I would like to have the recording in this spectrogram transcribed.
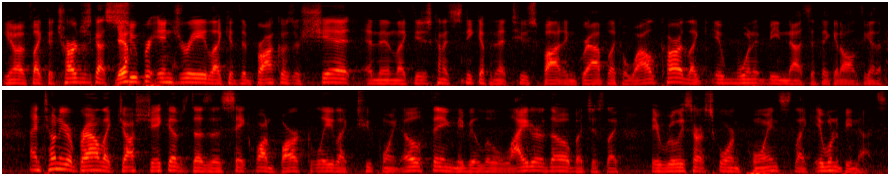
You know, if like the Chargers got Yeah. super injury, like if the Broncos are shit, and then like they just kind of sneak up in that two spot and grab like a wild card, like it wouldn't be nuts if they get all together. Antonio Brown, like Josh Jacobs, does a Saquon Barkley like 2.0 thing, maybe a little lighter though, but just like they really start scoring points, like it wouldn't be nuts.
